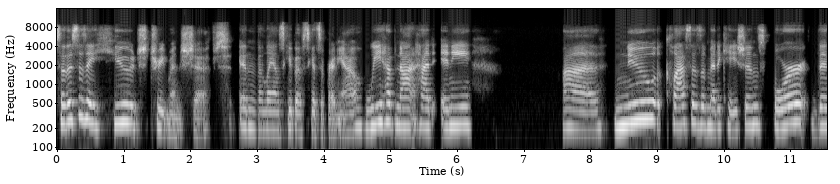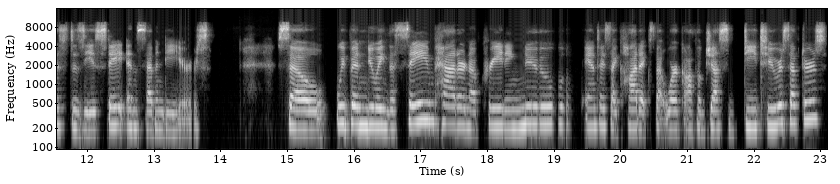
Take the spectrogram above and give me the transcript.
So, this is a huge treatment shift in the landscape of schizophrenia. We have not had any uh, new classes of medications for this disease state in 70 years. So we've been doing the same pattern of creating new antipsychotics that work off of just D2 receptors,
